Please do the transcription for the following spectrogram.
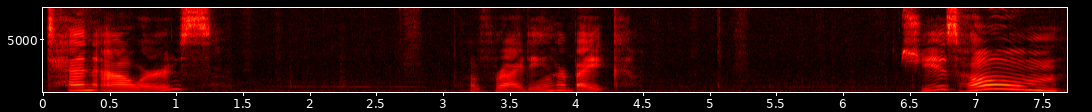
10 hours of riding her bike, she is home.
